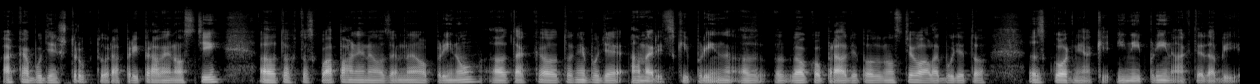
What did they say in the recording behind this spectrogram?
aká bude štruktúra pripravenosti e, tohto skvapalneného zemného plynu, e, tak e, to nebude americký plyn s veľkou pravdepodobnosťou, ale bude to skôr nejaký iný plyn, ak teda by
